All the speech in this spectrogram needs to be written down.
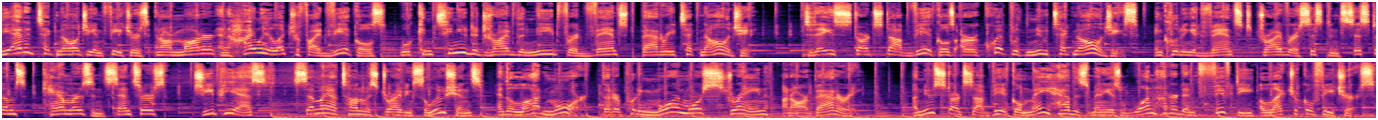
The added technology and features in our modern and highly electrified vehicles will continue to drive the need for advanced battery technology. Today's start stop vehicles are equipped with new technologies, including advanced driver assistance systems, cameras and sensors, GPS, semi autonomous driving solutions, and a lot more that are putting more and more strain on our battery. A new start stop vehicle may have as many as 150 electrical features.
